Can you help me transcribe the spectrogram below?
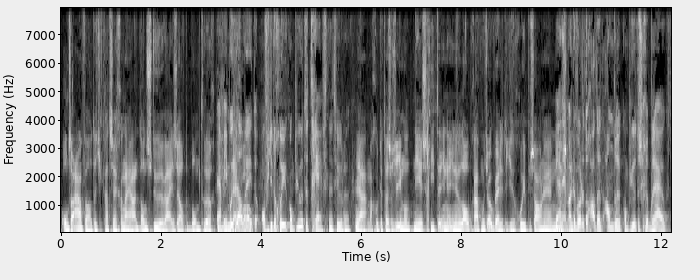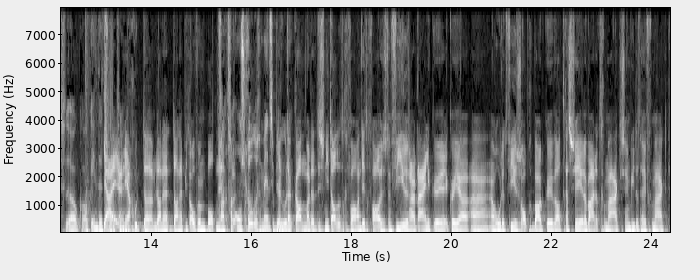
ons aanvalt... dat je gaat zeggen, nou ja, dan sturen wij jezelf de bom terug. Ja, maar je moet wel weten of je de goede computer treft natuurlijk. Ja, maar goed, dat is als je iemand neerschiet in, in een loopgraaf... moet je ook weten dat je de goede persoon neerschiet. Ja, nee, maar er worden toch altijd andere computers gebruikt? Ook, ook in dit ja, soort, ja, ja, goed, dan, dan, dan heb je het over een botnet. Van, van onschuldige mensen bedoel ja, dat kan, maar dat is niet altijd het geval. In dit geval is een virus en uiteindelijk kun je, kun je uh, hoe dat virus is opgebouwd... kun je wel traceren waar dat gemaakt is en wie dat heeft gemaakt.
